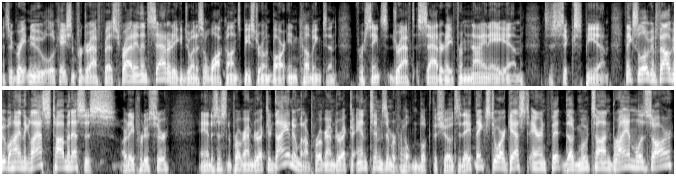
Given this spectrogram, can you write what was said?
That's a great new location for Draft Fest Friday. And then Saturday, you can join us at Walk On's Bistro and Bar in Covington for Saints Draft Saturday from 9 a.m. to 6 p.m. Thanks to Logan Falgu behind the glass, Todd Manessis, our day producer and assistant program director, Diane Newman, our program director, and Tim Zimmer for helping book the show today. Thanks to our guests, Aaron Fitt, Doug Mouton, Brian Lazar,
